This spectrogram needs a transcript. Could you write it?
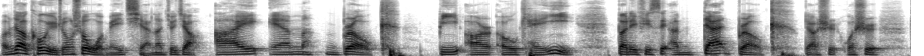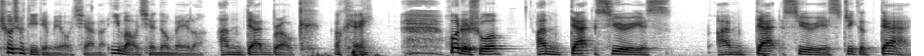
我们知道口语中说我没钱了，就叫 I am broke。 B R O K E。But if you say I'm dead broke，表示我是彻彻底底没有钱了，一毛钱都没了。I'm dead broke。OK，或者说 I'm dead serious。I'm dead serious。这个 dead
